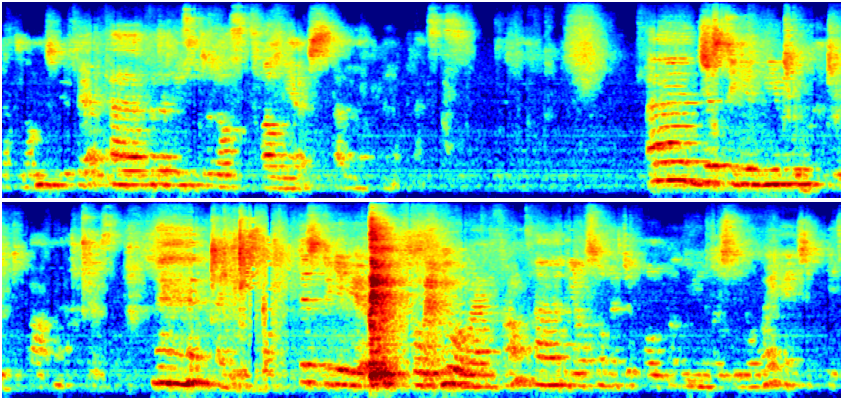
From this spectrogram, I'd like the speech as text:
that long to be fair, uh, but at least for the last 12 years I've been working in access. Uh, just to give you, just- to give you an overview of where I'm from, uh, the Oslo Metropolitan University of Norway, it, it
